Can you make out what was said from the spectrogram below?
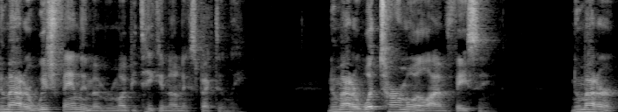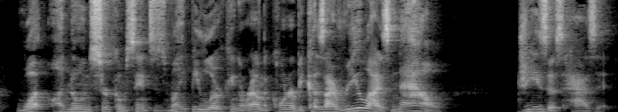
no matter which family member might be taken unexpectedly, no matter what turmoil I'm facing, no matter what unknown circumstances might be lurking around the corner, because I realize now Jesus has it.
